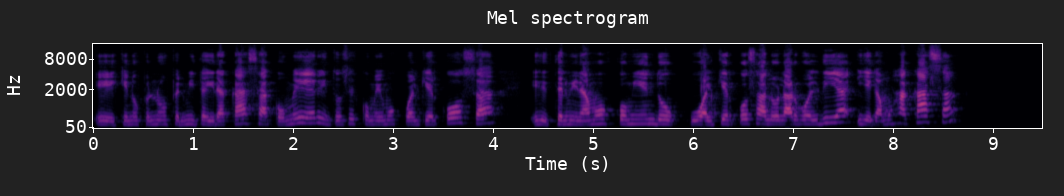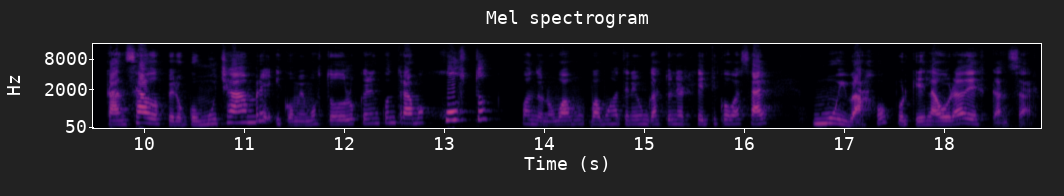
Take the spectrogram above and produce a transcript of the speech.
eh, que nos, nos, permita ir a casa a comer, entonces comemos cualquier cosa, eh, terminamos comiendo cualquier cosa a lo largo del día y llegamos a casa cansados pero con mucha hambre y comemos todo lo que encontramos justo cuando no vamos a tener un gasto energético basal muy bajo porque es la hora de descansar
